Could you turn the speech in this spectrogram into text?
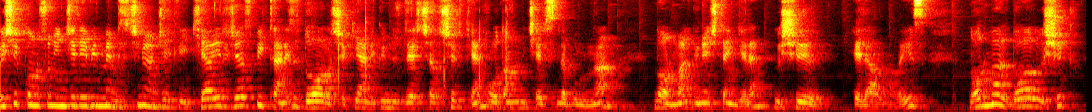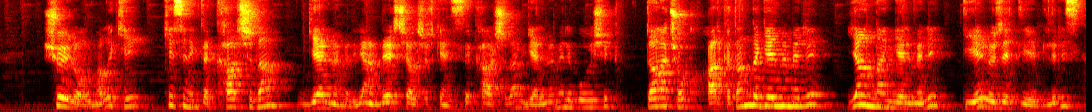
Işık konusunu inceleyebilmemiz için öncelikle ikiye ayıracağız. Bir tanesi doğal ışık yani gündüz ders çalışırken odanın içerisinde bulunan normal güneşten gelen ışığı ele almalıyız. Normal doğal ışık şöyle olmalı ki kesinlikle karşıdan gelmemeli. Yani ders çalışırken size karşıdan gelmemeli bu ışık. Daha çok arkadan da gelmemeli, yandan gelmeli diye özetleyebiliriz.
